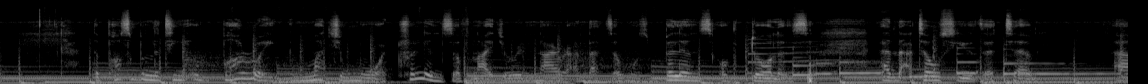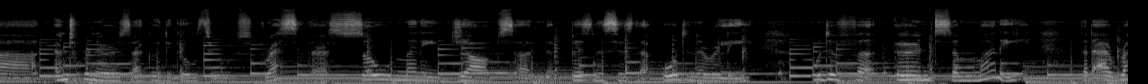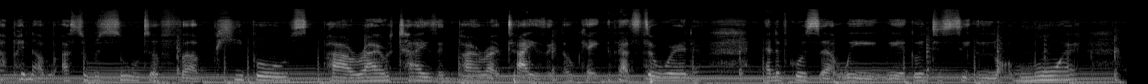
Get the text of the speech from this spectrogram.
the possibility of borrowing much more, trillions of Nigerian naira, and that's almost billions of dollars. And that tells you that um, uh, entrepreneurs are going to go through stress. There are so many jobs and businesses that ordinarily would have uh, earned some money that are wrapping up as a result of uh, people's prioritizing, prioritizing. Okay, that's the word. And of course, uh, we we are going to see a lot more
